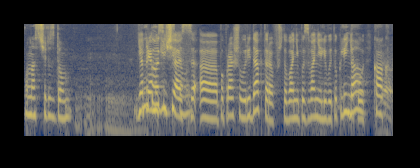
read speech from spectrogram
У нас через дом. Я прямо сейчас а, попрошу редакторов, чтобы они позвонили в эту клинику. Да. Как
